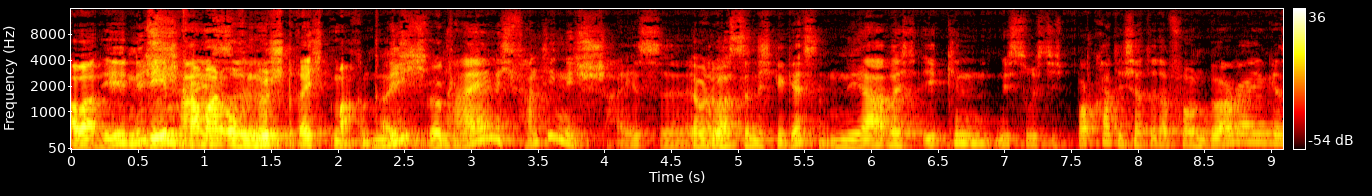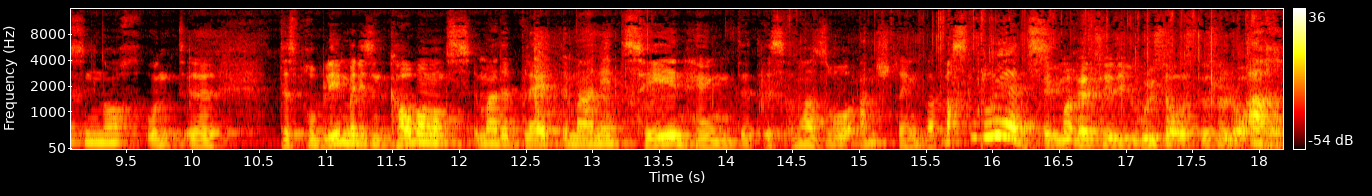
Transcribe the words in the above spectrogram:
Aber Nee, nicht dem kann man auch scheiße. nichts recht machen, Teichi. nicht, Wirklich. nein, ich fand ihn nicht scheiße. Ja, aber du hast sie nicht gegessen. Ja, weil ich eh nicht so richtig Bock hatte. Ich hatte davor einen Burger gegessen noch und äh, das Problem bei diesen Kaubonbons ist immer, das bleibt immer an den Zähnen hängen. Das ist immer so anstrengend. Was machst denn du jetzt? mache jetzt hier die Grüße aus Düsseldorf. Ach,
